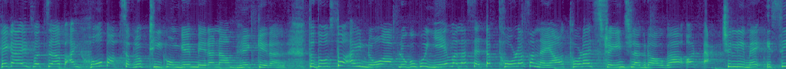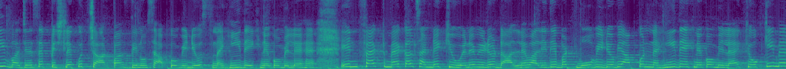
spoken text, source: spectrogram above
Hey guys what's up I hope आप सब लोग ठीक होंगे। मेरा नाम है किरण। तो दोस्तों आई नो आप लोगों को ये वाला सेटअप थोड़ा सा नया और थोड़ा स्ट्रेंज लग रहा होगा और एक्चुअली मैं इसी वजह से पिछले कुछ चार पाँच दिनों से आपको वीडियोस नहीं देखने को मिले हैं। इनफैक्ट मैं कल Sunday Q N A video डालने वाली थी बट वो वीडियो भी आपको नहीं देखने को मिला है क्योंकि मैं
